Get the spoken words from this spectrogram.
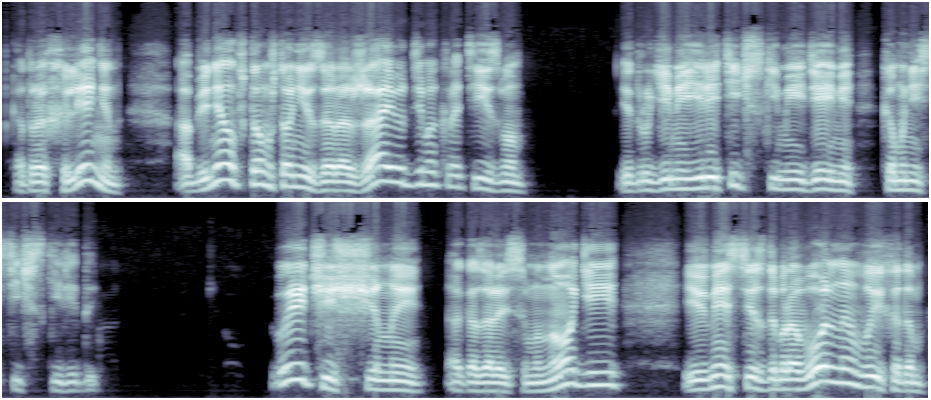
которых Ленин обвинял в том, что они заражают демократизмом и другими еретическими идеями коммунистические ряды. Вычищены оказались многие, и вместе с добровольным выходом,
